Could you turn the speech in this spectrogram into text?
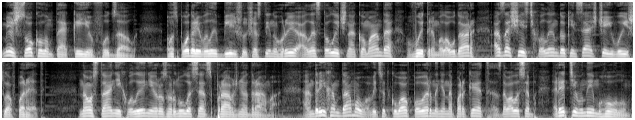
між Соколом та Київ футзал. Господарі вели більшу частину гри, але столична команда витримала удар, а за 6 хвилин до кінця ще й вийшла вперед. На останній хвилині розгорнулася справжня драма. Андрій Хамдамов відсвяткував повернення на паркет, здавалося б, рятівним голом.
